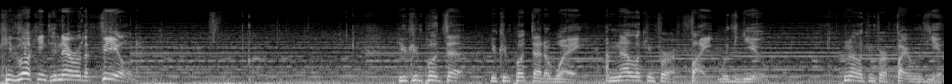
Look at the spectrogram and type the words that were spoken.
He's looking to narrow the field. You can put that you can put that away. I'm not looking for a fight with you. I'm not looking for a fight with you.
